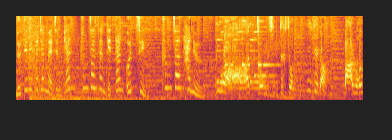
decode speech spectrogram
롯데백화점 맞은편 풍전 삼계탕 5층 풍전 한우 우와 점심 특선 이게 다 만원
